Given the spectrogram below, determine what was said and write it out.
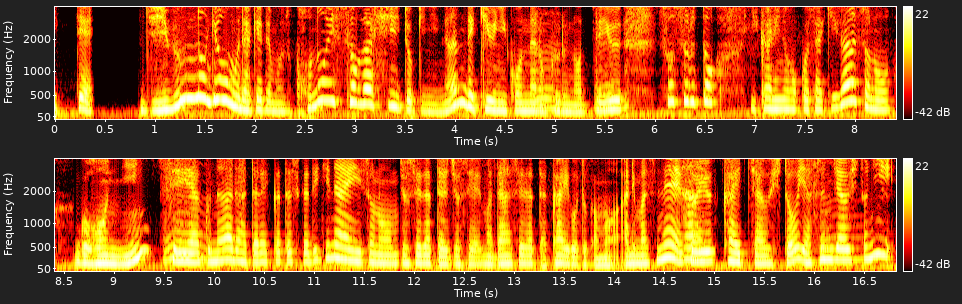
って、自分の業務だけでもこの忙しい時になんで急にこんなの来るのっていう、うん、そうすると怒りの矛先がそのご本人、制約のある働き方しかできないその女性だったら女性、まあ男性だったら介護とかもありますね。はい、そういう帰っちゃう人、休んじゃう人に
